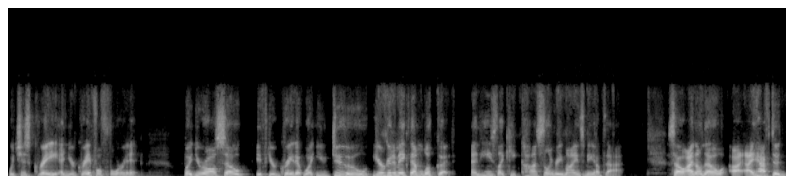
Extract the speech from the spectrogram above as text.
which is great, and you're grateful for it. But you're also, if you're great at what you do, you're going to make them look good. And he's like, he constantly reminds me of that. So I don't know. I, I have to,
